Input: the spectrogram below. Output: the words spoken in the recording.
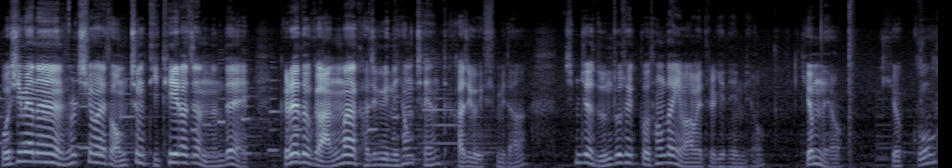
보시면은 솔직히 말해서 엄청 디테일하지 않는데 그래도 그 악마가 가지고 있는 형체는 다 가지고 있습니다. 심지어 눈도색도 상당히 마음에 들게 돼 있네요. 귀엽네요. 귀엽고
